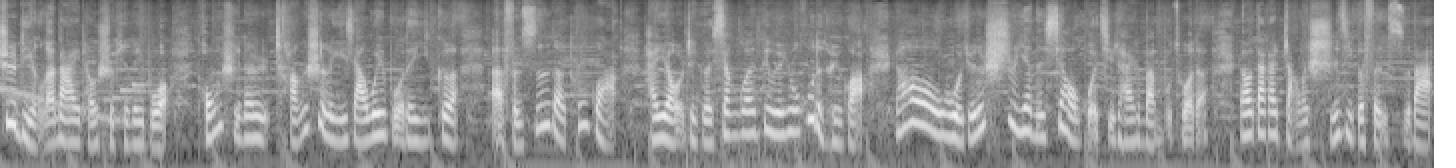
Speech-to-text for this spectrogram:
置顶了那一条视频微博，同时呢尝试了一下微博的一个呃粉丝的推广，还有这个相关订阅用户的推广。然后我觉得试验的效果其实还是蛮不错的。然后大概涨了十几个粉丝吧，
